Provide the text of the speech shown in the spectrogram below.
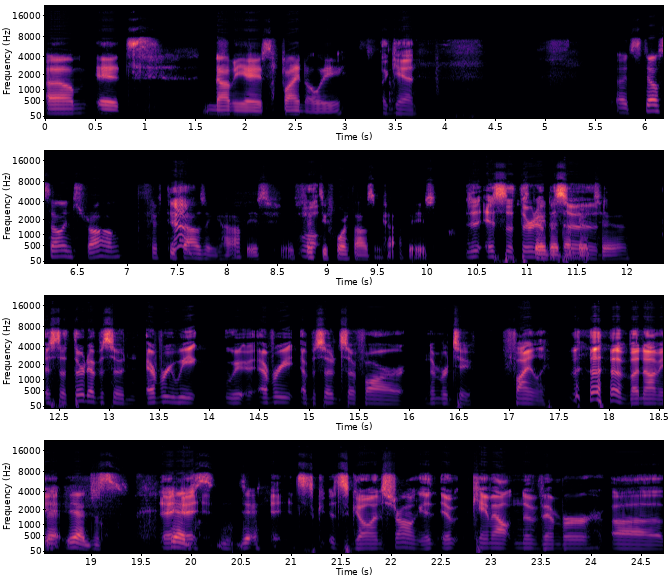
um, it's Namie's finally. Again. It's still selling strong. 50,000 yeah. copies. 54,000 well, copies. It's the third episode. It's the third episode, and every week, we every episode so far, number two, finally. but I mean, yeah, yeah just it, yeah, just, it, it's it's going strong. It, it came out in November uh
